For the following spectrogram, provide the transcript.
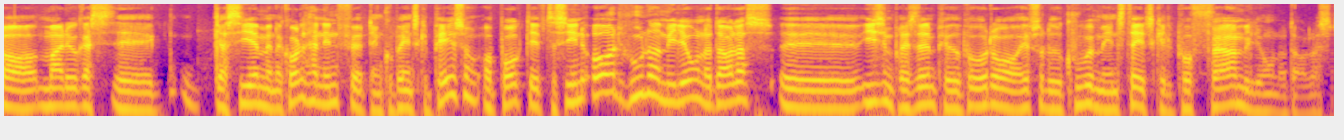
og Mario Gar- øh, Garcia Manacol, han indførte den kubanske peso, og brugte efter sine 800 millioner dollars øh, i sin præsidentperiode på 8 år, efterlod Cuba med en statsgæld på 40 millioner dollars.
